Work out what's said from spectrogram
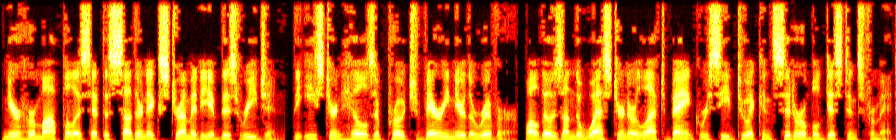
near Hermopolis at the southern extremity of this region, the eastern hills approach very near the river, while those on the western or left bank recede to a considerable distance from it.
